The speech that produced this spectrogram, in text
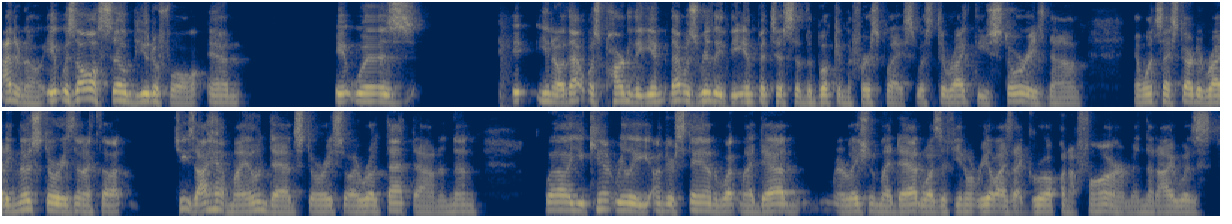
I don't know. It was all so beautiful, and it was, it, you know, that was part of the that was really the impetus of the book in the first place was to write these stories down. And once I started writing those stories, then I thought, geez, I have my own dad's story, so I wrote that down. And then, well, you can't really understand what my dad my relation with my dad was if you don't realize I grew up on a farm and that I was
